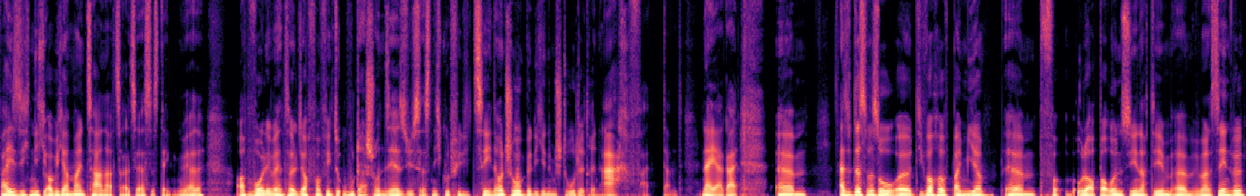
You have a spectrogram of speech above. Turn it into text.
weiß ich nicht, ob ich an meinen Zahnarzt als erstes denken werde. Obwohl eventuell doch so, uh, das ist schon sehr süß, das ist nicht gut für die Zähne. Und schon bin ich in dem Strudel drin. Ach, verdammt. Naja, geil. Ähm, also das war so äh, die Woche bei mir ähm, oder auch bei uns, je nachdem, äh, wie man das sehen will.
